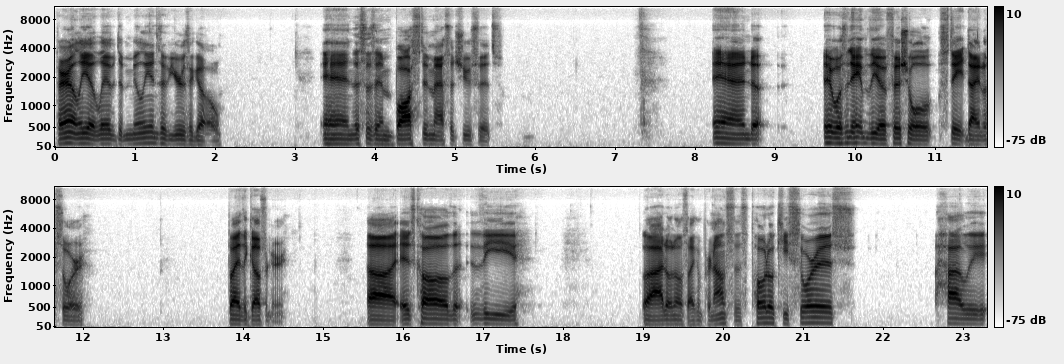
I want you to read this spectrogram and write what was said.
Apparently, it lived millions of years ago and this is in Boston, Massachusetts. And it was named the official state dinosaur by the governor. Uh, it's called the, uh, I don't know if I can pronounce this, Podokesaurus hali,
